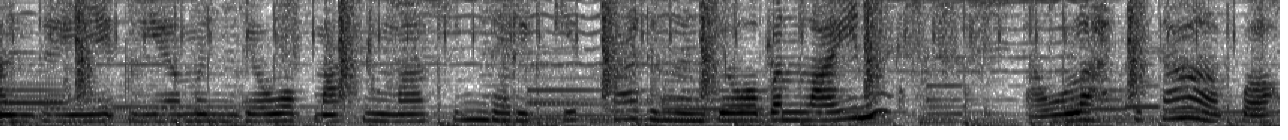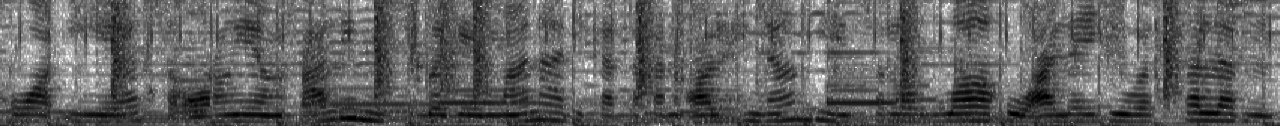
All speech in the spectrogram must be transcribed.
Seandainya ia menjawab masing-masing dari kita dengan jawaban lain, Tahulah kita bahwa ia seorang yang alim sebagaimana dikatakan oleh Nabi Shallallahu Alaihi Wasallam.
